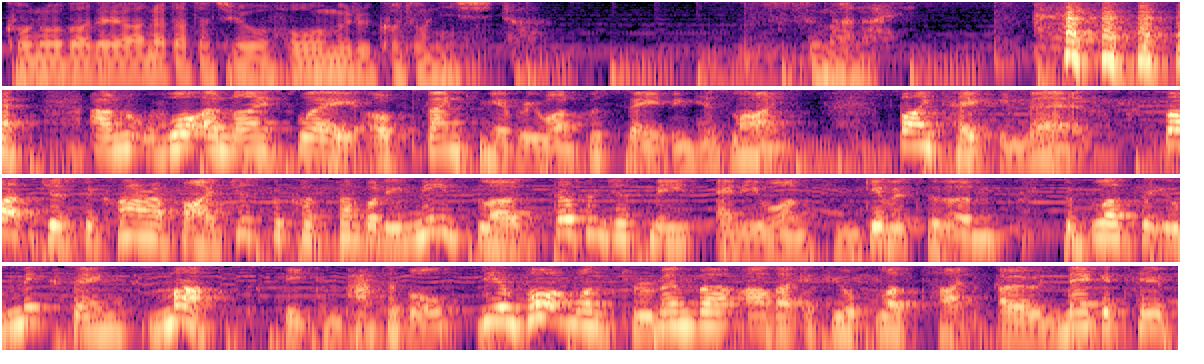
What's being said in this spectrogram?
この場であなたたちを葬ることにしたすまない and what a nice way of thanking everyone for saving his life by taking theirs. But just to clarify, just because somebody needs blood doesn't just mean anyone can give it to them. The bloods that you're mixing must be compatible. The important ones to remember are that if you're blood type O negative,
